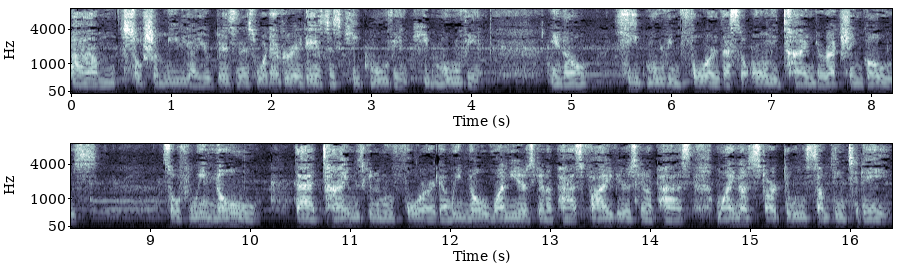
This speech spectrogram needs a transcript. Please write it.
um, social media, your business, whatever it is, just keep moving. Keep moving. You know, keep moving forward. That's the only time direction goes. So if we know that time is going to move forward and we know one year is going to pass, five years is going to pass, why not start doing something today?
